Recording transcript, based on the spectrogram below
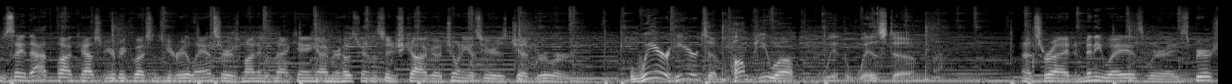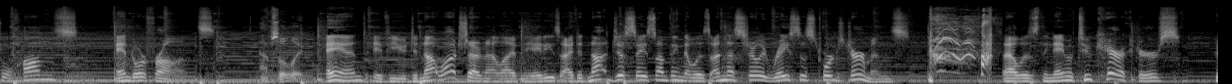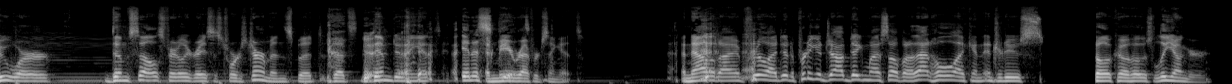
welcome to Say That, the podcast where your big questions get real answers. My name is Matt King. I'm your host here in the city of Chicago. Joining us here is Jed Brewer. We're here to pump you up with wisdom. That's right. In many ways, we're a spiritual Hans and or Franz. Absolutely. And if you did not watch Saturday Night Live in the 80s, I did not just say something that was unnecessarily racist towards Germans. that was the name of two characters who were themselves fairly racist towards Germans, but that's them doing it In a and me referencing it. And now that I feel I did a pretty good job digging myself out of that hole, I can introduce fellow co-host Lee Younger.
